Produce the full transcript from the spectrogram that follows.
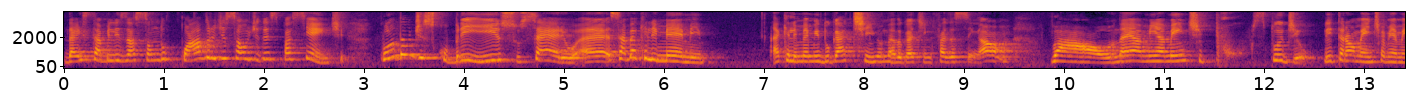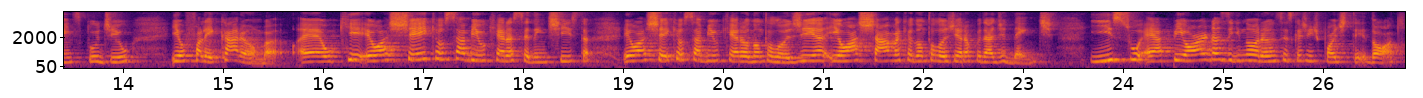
da estabilização do quadro de saúde desse paciente. Quando eu descobri isso, sério, é, sabe aquele meme aquele meme do gatinho, né? Do gatinho que faz assim, ó, oh, uau, né? A minha mente explodiu. Literalmente a minha mente explodiu. E eu falei, caramba, é o que eu achei que eu sabia o que era ser dentista, eu achei que eu sabia o que era odontologia e eu achava que odontologia era cuidar de dente. E isso é a pior das ignorâncias que a gente pode ter, Doc.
